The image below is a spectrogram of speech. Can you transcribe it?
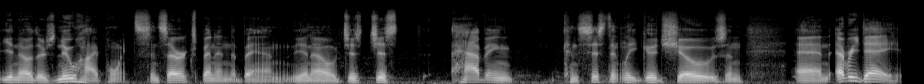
You know, there's new high points since Erik's been in the band. You know, just just having consistently good shows and and every day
